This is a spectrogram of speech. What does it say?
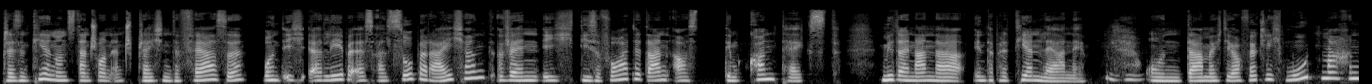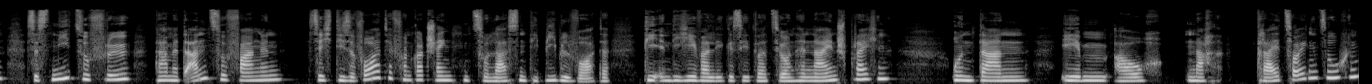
präsentieren uns dann schon entsprechende Verse und ich erlebe es als so bereichernd, wenn ich diese Worte dann aus dem Kontext miteinander interpretieren lerne. Mhm. Und da möchte ich auch wirklich Mut machen. Es ist nie zu früh, damit anzufangen, sich diese Worte von Gott schenken zu lassen, die Bibelworte, die in die jeweilige Situation hineinsprechen und dann eben auch nach drei Zeugen suchen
